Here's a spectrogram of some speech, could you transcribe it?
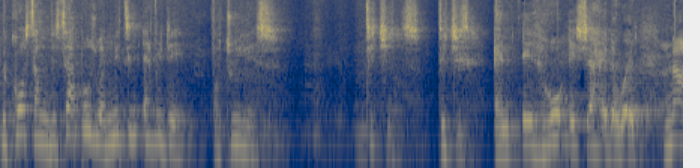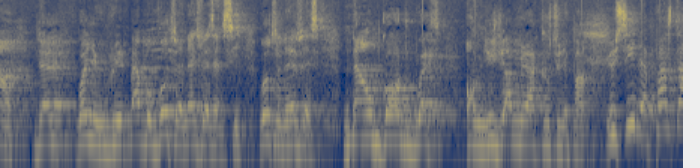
Because some disciples were meeting every day for two years. Teachings teaches, and a whole Asia had the word. Now, then, when you read Bible, go to the next verse and see. Go to the next verse. Now, God works unusual miracles to the power. You see, the pastor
